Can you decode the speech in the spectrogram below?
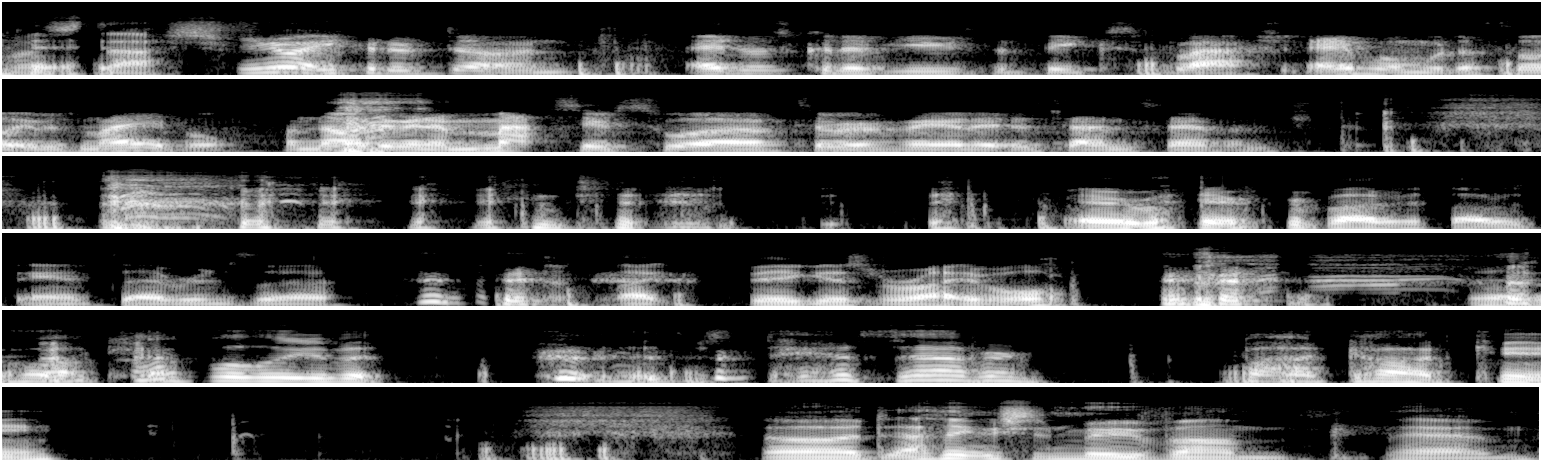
mustache. You know what for- he could have done? Edwards could have used the big splash, and everyone would have thought it was Mabel, and that would have been a massive swerve to reveal it as Dan Severn. everybody, everybody thought it was Dan Severn's uh, like biggest rival. Like, oh, I can't believe it. It's Dan Severn. By God, King. Oh, I think we should move on. Um,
